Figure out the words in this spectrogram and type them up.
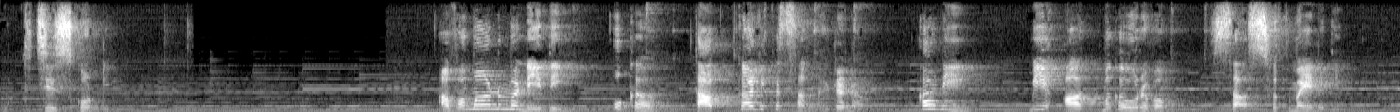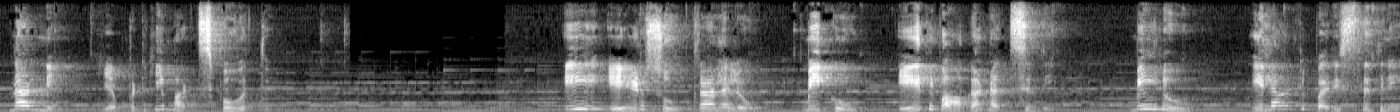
గుర్తు చేసుకోండి. అవమానం అనేది ఒక తాత్కాలిక సంఘటన. కానీ మీ ఆత్మగౌరవం శాశ్వతమైనది. దాన్ని ఎప్పటికీ మర్చిపోవద్దు. ఈ ఏడు సూత్రాలలో మీకు ఏది బాగా నచ్చింది? మీరు ఇలాంటి పరిస్థితిని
